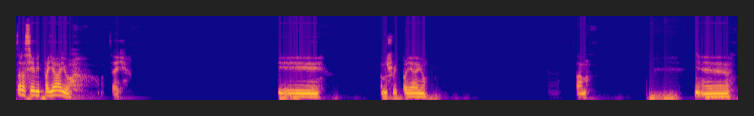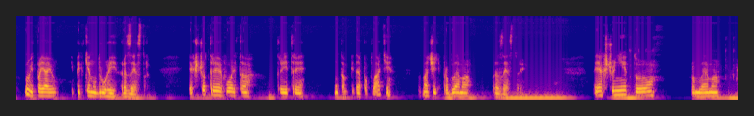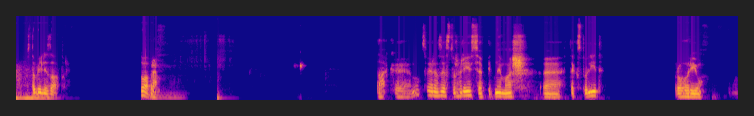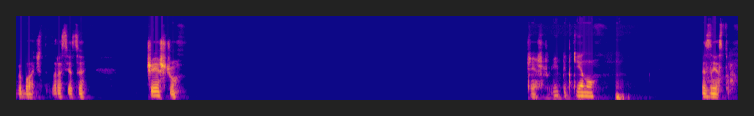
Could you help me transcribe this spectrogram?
Зараз я відпаяю оцей. І. Ну що відпаяю. Сам. Ні, е, ну, відпаяю і підкину другий резистор. Якщо 3 вольта, 3,3, ну там піде по платі, значить проблема в резисторі. А якщо ні, то проблема в стабілізаторі. Добре. Так, е, ну цей резистор грівся, під ним аж е, текстоліт прогорів. Ви бачите. Зараз я це чищу. Чищу і підкину резистор.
